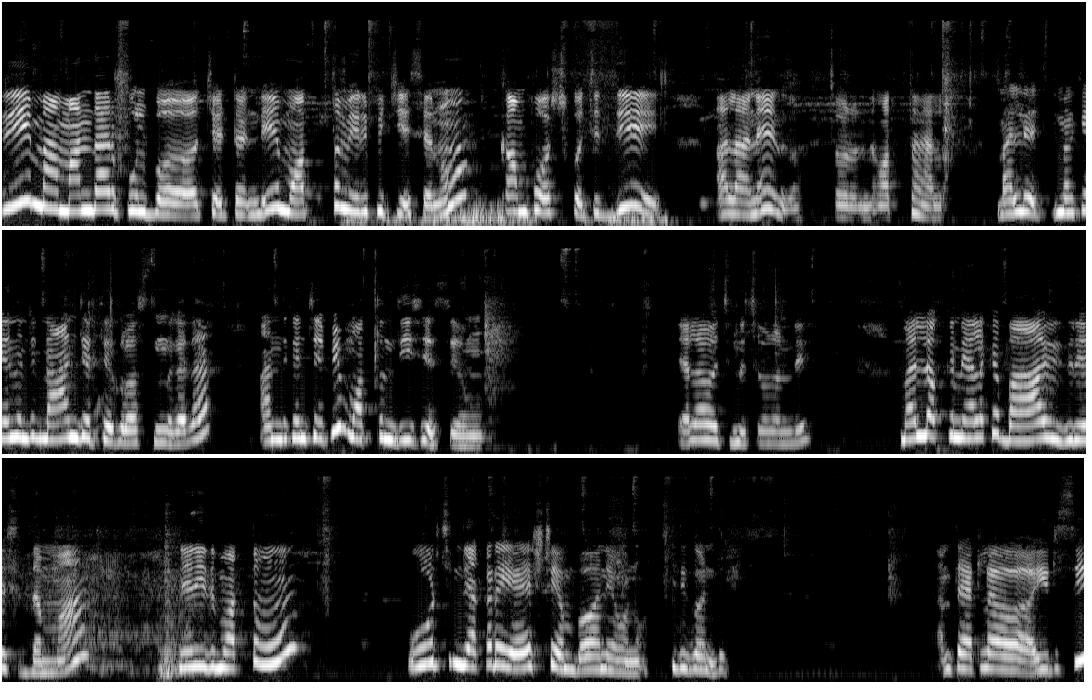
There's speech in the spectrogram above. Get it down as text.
ఇది మా మందార పూల చెట్టు అండి. మొత్తం విరిపించేసాను. కంపోస్ట్కి వచ్చింది అలానే చూడండి మొత్తం అలా. మళ్ళీ వచ్చింది మనకి ఏంటంటే నాంజర్ తెగులు వస్తుంది కదా అందుకని చెప్పి మొత్తం తీసేసాము. ఎలా వచ్చిందో చూడండి. మళ్ళీ ఒక్క నెలకే బాగా ఎగిరేసిద్దమ్మా నేను ఇది మొత్తం ఊడ్చింది ఎక్కడ వేస్ట్ ఏం బాగానేమను ఇదిగోండి. అంత ఎట్లా ఇరిసి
